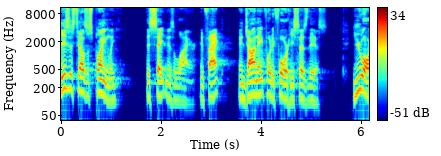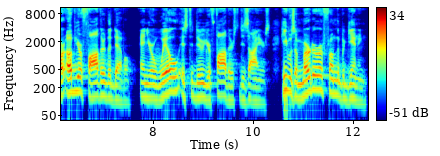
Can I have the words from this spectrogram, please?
Jesus tells us plainly that Satan is a liar. In fact, in John 8 44, he says this You are of your father, the devil, and your will is to do your father's desires. He was a murderer from the beginning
